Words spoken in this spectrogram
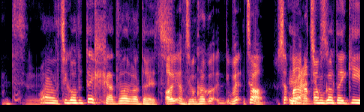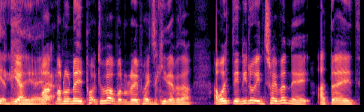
Wel, ti'n gweld y dillad fel efo dweud? O, ond ti'n cael... To, so, yeah, ti'n gweld ei gyd. Ie, ma' nhw'n neud... Dwi'n meddwl bod nhw'n neud pwynt y cyddiad bethau. A wedyn, ni nhw'n troi fyny a dweud,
